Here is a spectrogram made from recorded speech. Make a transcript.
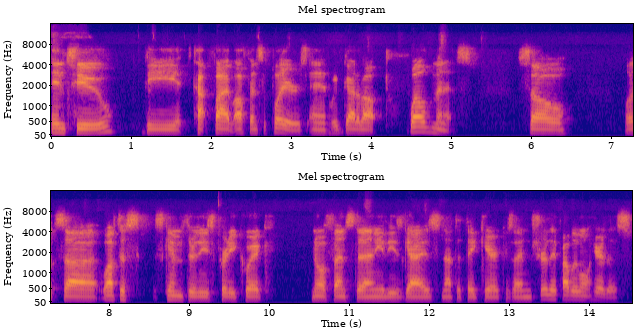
into the top five offensive players, and we've got about 12 minutes. So let's uh, we'll have to skim through these pretty quick. No offense to any of these guys, not that they care, because I'm sure they probably won't hear this.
